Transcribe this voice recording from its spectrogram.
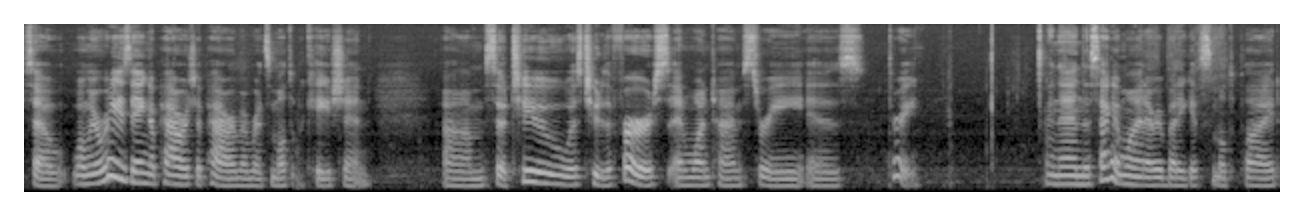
So when we're raising a power to power, remember it's multiplication. Um, so 2 was 2 to the first, and 1 times 3 is 3. And then the second one, everybody gets multiplied.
